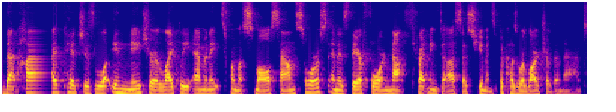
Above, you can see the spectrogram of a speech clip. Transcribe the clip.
that high pitch is in nature likely emanates from a small sound source and is therefore not threatening to us as humans because we're larger than that.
